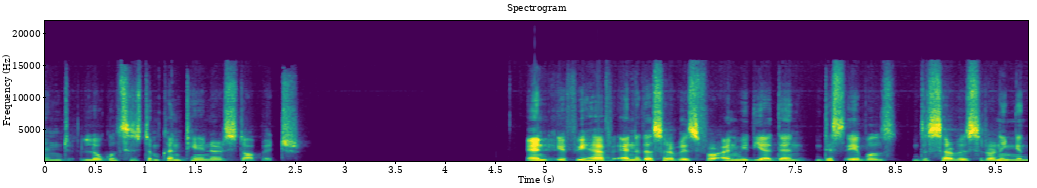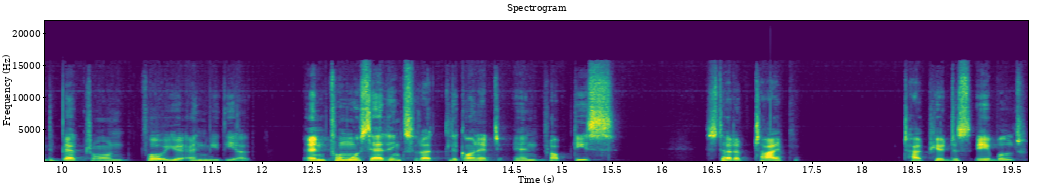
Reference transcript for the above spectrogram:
and local system container stop it. And if we have another service for NVIDIA then disables the service running in the background for your NVIDIA. And for more settings right click on it and properties startup type type here disabled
